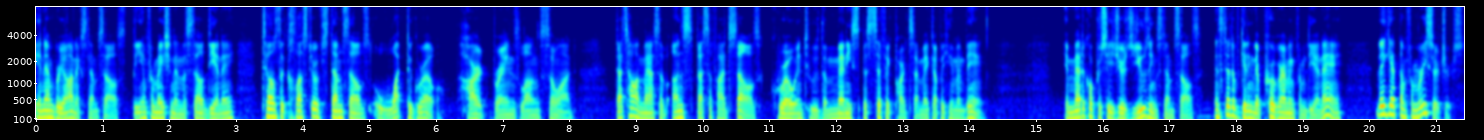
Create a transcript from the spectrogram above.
In embryonic stem cells, the information in the cell DNA tells the cluster of stem cells what to grow heart, brains, lungs, so on. That's how a mass of unspecified cells grow into the many specific parts that make up a human being. In medical procedures using stem cells, instead of getting their programming from DNA, they get them from researchers.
